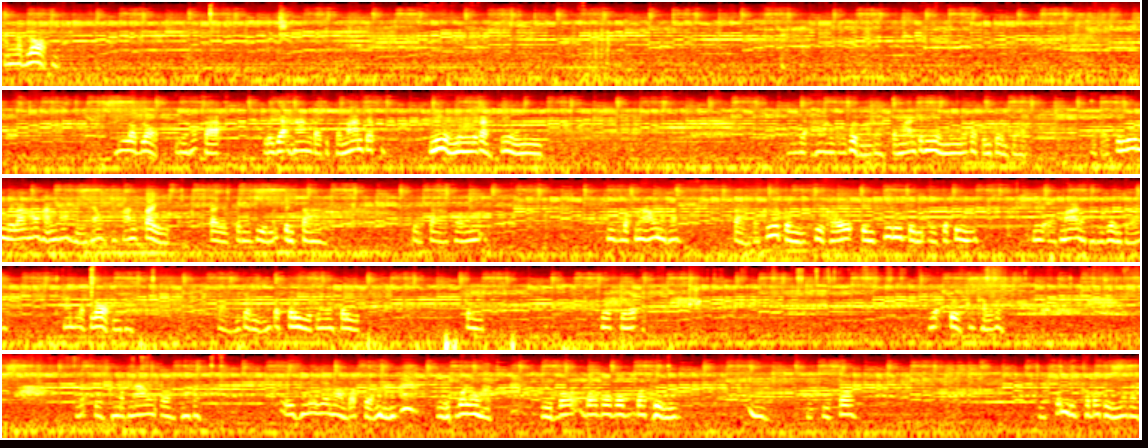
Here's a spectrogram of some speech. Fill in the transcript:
หั่นรอบๆรอบๆเดี๋ยวเขากะระยะห่างกะจะประมาณจะนิ้วหนึ่งเลยค่ะ นิ้วหนึ่ง ยะห่างของเพิ่นนะคะประมาณจะนิ้วหนึ่งนะคะเป็นเพื่อนๆจ้ะแล้วก็จะลืมเวลาเขาหันเขาให้เขาหันไต่ไต่ตรงที่มันเป็นตา เป็นตาของบักน้าวนะคะตาก็คือตรงที่เขาเป็นกิ้งเป็นไอจะเป็นนี่ออกมานะคะเพื่อนๆจ้ะหันรอบๆนะคะหลังจากนั้นก็กรีดนะกรีดกรีดเพื่อแกะ แกะเปลือกของเขาค่ะแกะเปลือกของมะนาวออกนะคะโอ้ยนี่ย่าน้องบ่แข็งกีบบ่รอดกีบบ่บ่บ่บ่บ่ถึงกีบต่อกรีดคนดีเขาบ่ถึงนะคะ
